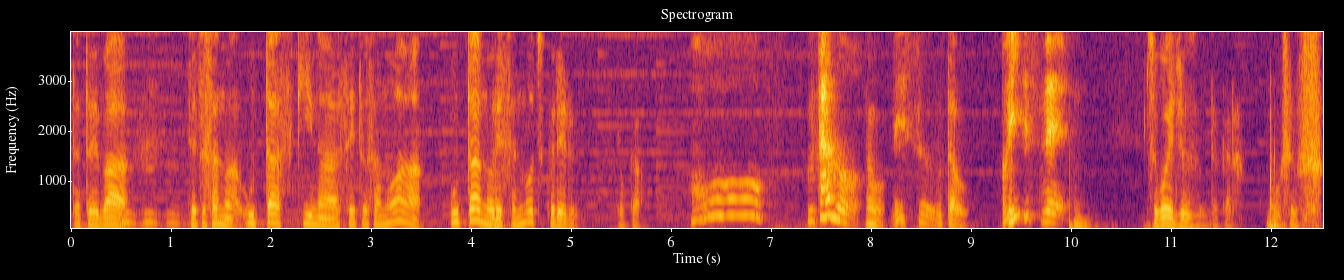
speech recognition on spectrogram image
例えば、うんうんうん生徒さんは歌好きな生徒さんは、歌のレッスンも作れる。とか、おー歌ののレッスン。歌を。あいいですね。うん。すごい上手だから。もう嘘嘘。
